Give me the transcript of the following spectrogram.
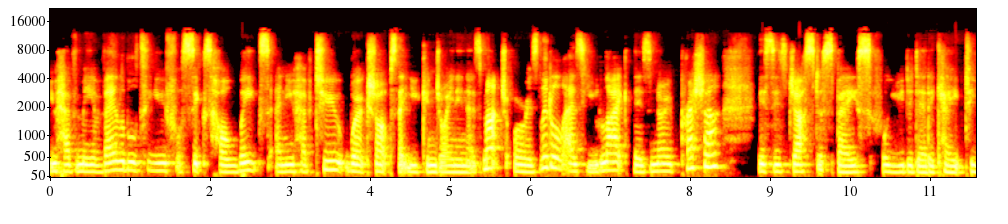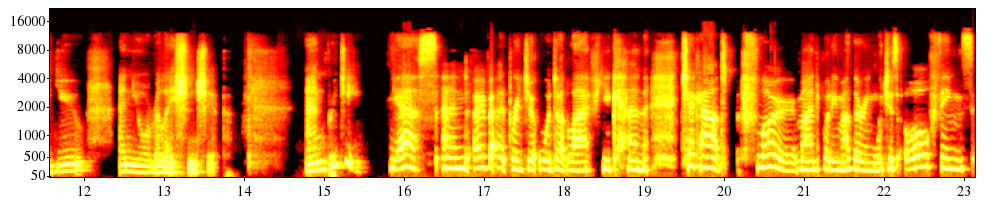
You have me available to you for six whole weeks, and you have two workshops that you can join in as much or as little as you like like. There's no pressure. This is just a space for you to dedicate to you and your relationship. And Bridgie. Yes, and over at bridgetwood.life, you can check out Flow Mind Body Mothering, which is all things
